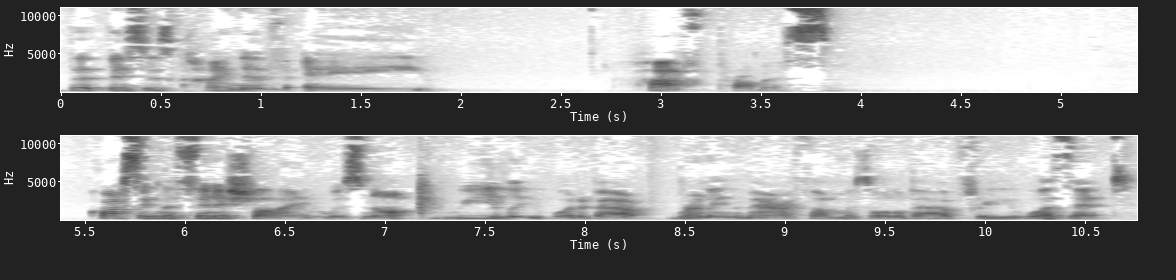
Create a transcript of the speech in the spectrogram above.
that this is kind of a half promise crossing the finish line was not really what about running the marathon was all about for you, was it?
